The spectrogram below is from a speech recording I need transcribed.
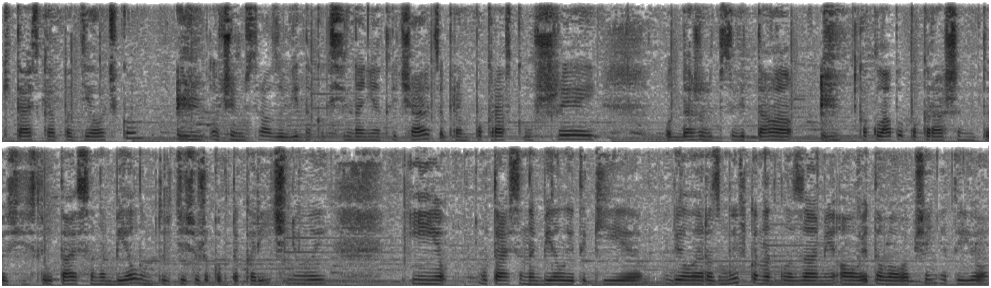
китайская подделочка. Очень сразу видно, как сильно они отличаются. Прям покраска ушей, вот даже цвета, как лапы покрашены. То есть, если у Тайсона белым, то здесь уже как-то коричневый. И у Тайсона белые такие, белая размывка над глазами, а у этого вообще нет ее.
